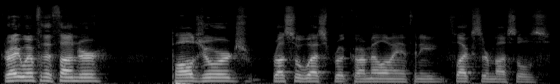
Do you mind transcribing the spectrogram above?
great win for the Thunder. Paul George, Russell Westbrook, Carmelo Anthony flex their muscles.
